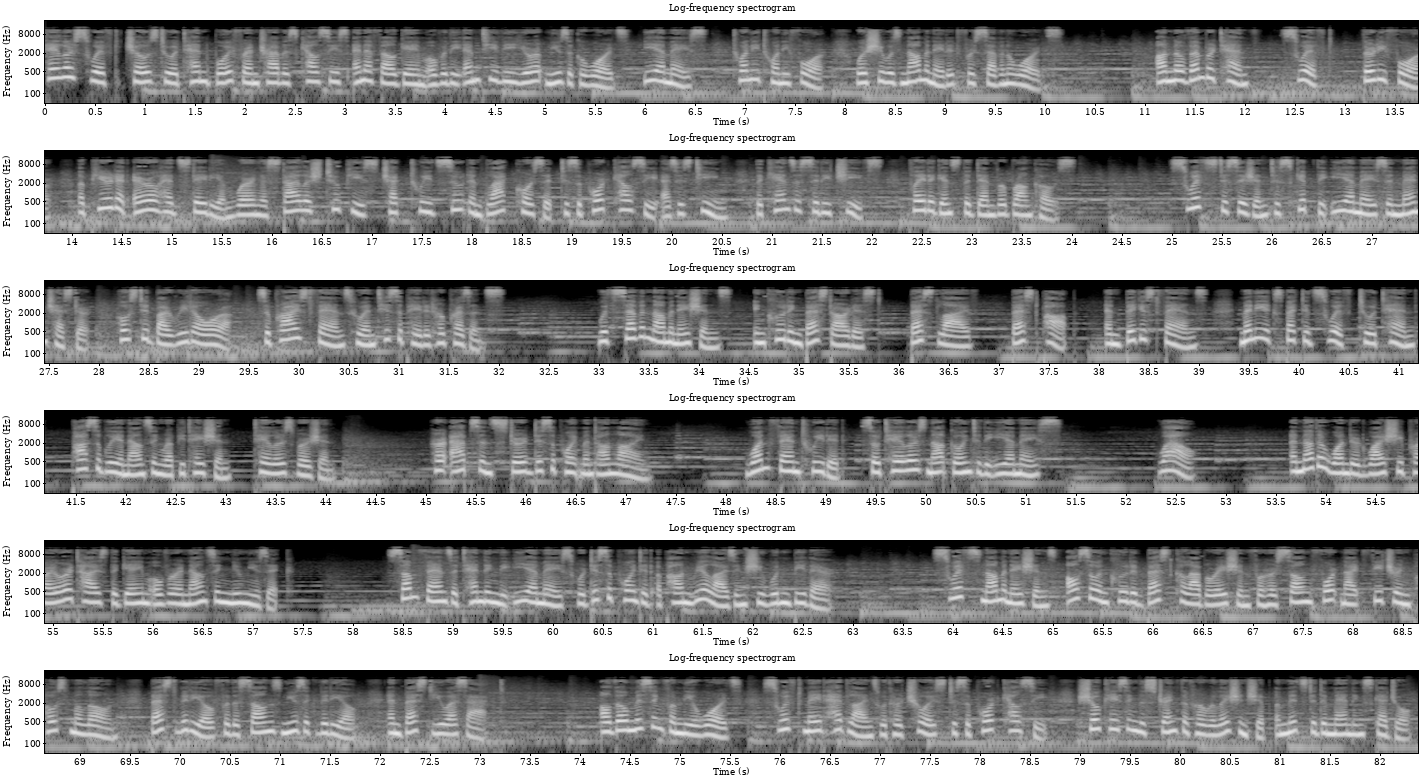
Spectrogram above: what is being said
Taylor Swift chose to attend boyfriend Travis Kelce's NFL game over the MTV Europe Music Awards, EMAs, 2024, where she was nominated for seven awards. On November 10, Swift, 34, appeared at Arrowhead Stadium wearing a stylish two-piece check tweed suit and black corset to support Kelce as his team, the Kansas City Chiefs, played against the Denver Broncos. Swift's decision to skip the EMAs in Manchester, hosted by Rita Ora, surprised fans who anticipated her presence. With seven nominations, including Best Artist, Best Live, Best Pop, and Biggest Fans, many expected Swift to attend, possibly announcing Reputation, Taylor's version. Her absence stirred disappointment online. One fan tweeted, so Taylor's not going to the EMAs? Wow. Another wondered why she prioritized the game over announcing new music. Some fans attending the EMAs were disappointed upon realizing she wouldn't be there. Swift's nominations also included Best Collaboration for her song Fortnight featuring Post Malone, Best Video for the song's music video, and Best US Act. Although missing from the awards, Swift made headlines with her choice to support Kelce, showcasing the strength of her relationship amidst a demanding schedule.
